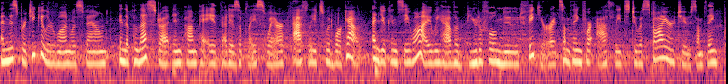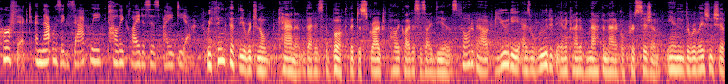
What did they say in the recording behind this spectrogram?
And this particular one was found in the Palestra in Pompeii, that is a place where athletes would work out. And you can see why we have a beautiful nude figure, something for athletes to aspire to, something perfect. And that was exactly Polyclitus's idea. We think that the original canon, that is the book that described Polyclitus's ideas, thought about beauty as rooted in a kind of mathematical precision in the relationship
